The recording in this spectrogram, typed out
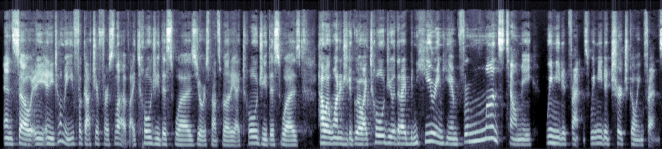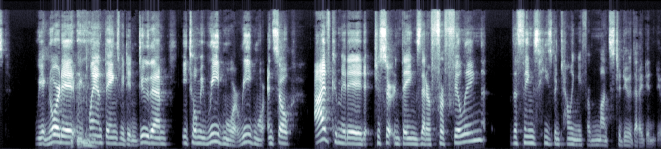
And so, and he, and he told me, You forgot your first love. I told you this was your responsibility. I told you this was how I wanted you to grow. I told you that I've been hearing him for months tell me we needed friends, we needed church going friends. We ignored it. We planned things, we didn't do them. He told me, Read more, read more. And so, I've committed to certain things that are fulfilling the things he's been telling me for months to do that I didn't do.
